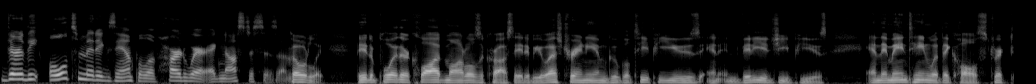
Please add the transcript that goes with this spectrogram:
They're the ultimate example of hardware agnosticism. Totally. They deploy their Claude models across AWS Trainium, Google TPUs, and NVIDIA GPUs, and they maintain what they call strict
